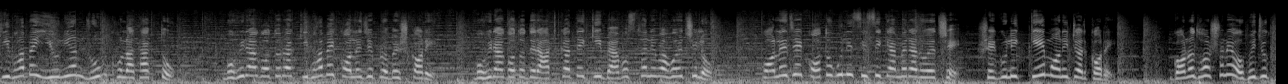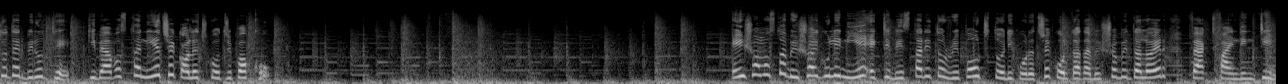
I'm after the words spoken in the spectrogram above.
কীভাবে ইউনিয়ন রুম খোলা থাকত? বহিরাগতরা কীভাবে কলেজে প্রবেশ করে? বহিরাগতদের আটকাতে কি ব্যবস্থা নেওয়া হয়েছিল? কলেজে কতগুলি সিসি ক্যামেরা রয়েছে? সেগুলি কে মনিটর করে? গণধর্ষণে অভিযুক্তদের বিরুদ্ধে কি ব্যবস্থা নিয়েছে কলেজ কর্তৃপক্ষ? এই সমস্ত বিষয়গুলি নিয়ে একটি বিস্তারিত রিপোর্ট তৈরি করেছে কলকাতা বিশ্ববিদ্যালয়ের ফ্যাক্ট ফাইন্ডিং টিম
